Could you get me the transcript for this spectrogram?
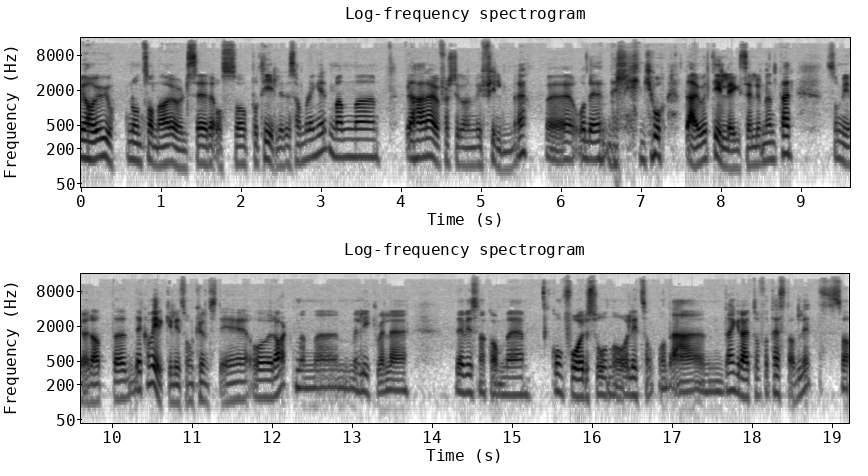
Vi har jo gjort noen sånne øvelser også på tidligere samlinger, men uh, det her er jo første gang vi filmer det. Uh, og det, det, jo, det, er jo et tilleggselement her som gjør at uh, det kan virke litt sånn kunstig og rart, men, men likevel det vi snakka om med komfortsone og litt sånn, og det er, det er, greit å få testa det litt. Så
